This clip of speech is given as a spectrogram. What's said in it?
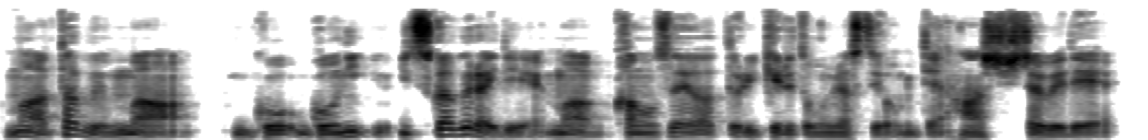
まあ、多分、まあ、5、5に、5日ぐらいで、まあ、可能性があったらいけると思いますよ、みたいな話した上で、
